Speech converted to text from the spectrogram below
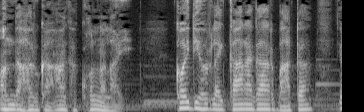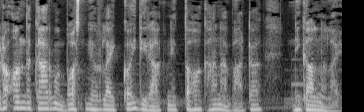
अन्धाहरूका आँखा खोल्नलाई कैदीहरूलाई कारागारबाट र अन्धकारमा बस्नेहरूलाई कैदी राख्ने तहखानाबाट निकाल्नलाई।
